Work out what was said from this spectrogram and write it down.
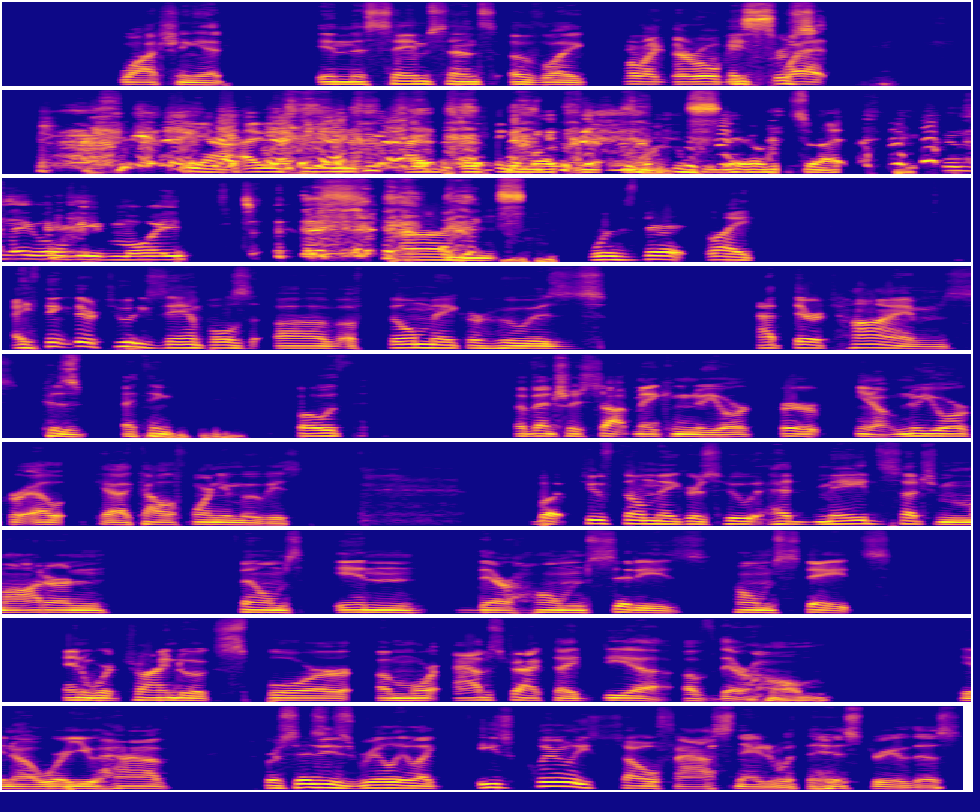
watching it in the same sense of like More like there will be And for sweat. yeah I was thinking I, I was thinking more There Will Be Sweat. they will be moist. Um, was there like I think there are two examples of a filmmaker who is at their times because I think both eventually stopped making New York or you know New York or L- California movies, but two filmmakers who had made such modern films in their home cities, home states, and were trying to explore a more abstract idea of their home. You know, where you have Scorsese's really like he's clearly so fascinated with the history of this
